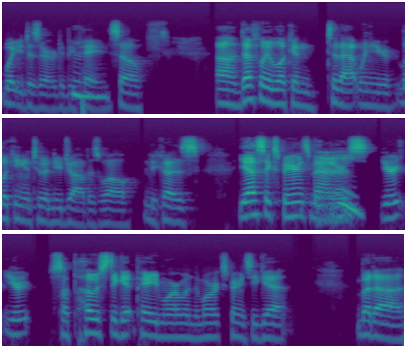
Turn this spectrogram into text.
what you deserve to be paid. Mhm. So um, definitely look into that when you're looking into a new job as well because yes, experience matters. you're you're supposed to get paid more when the more experience you get. But uh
